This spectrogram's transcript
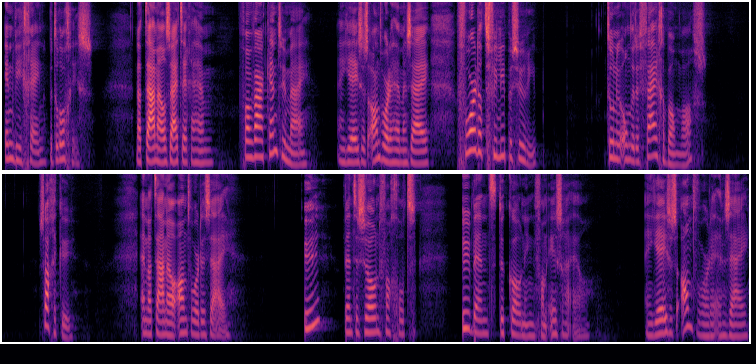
in wie geen bedrog is. Nathanael zei tegen hem, van waar kent u mij? En Jezus antwoordde hem en zei: Voordat Filippus u riep, toen u onder de vijgenboom was, zag ik u. En Nathanael antwoordde zei: U bent de zoon van God. U bent de koning van Israël. En Jezus antwoordde en zei:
